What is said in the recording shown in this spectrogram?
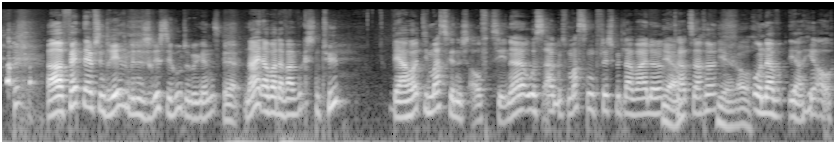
ah, Fettnäpfchen Dresen bin ich richtig gut übrigens. Nein, aber da war wirklich ein Typ, der heute die Maske nicht aufzieht. Ne? USA gibt es Maskenpflicht mittlerweile, Ja. Tatsache. Hier auch. Und er, ja, hier auch.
